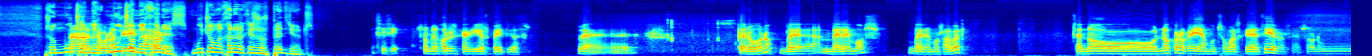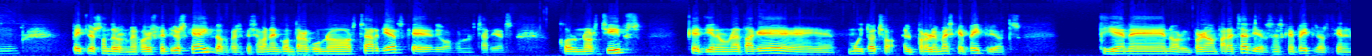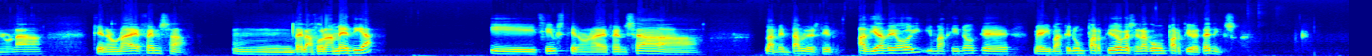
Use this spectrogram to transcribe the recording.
Son mucho, mucho mejores, mucho mejores que esos Patriots. Sí, sí, son mejores que aquellos Patriots. Eh, pero bueno, veremos, veremos a ver. O sea, no, no creo que haya mucho más que decir. O sea, son un... Patriots son de los mejores Patriots que hay. Lo que pasa es que se van a encontrar con unos Chargers, que digo, con unos Chargers, con unos Chips que tienen un ataque muy tocho. El problema es que Patriots tienen, o el problema para Chargers es que Patriots tienen una, tienen una defensa mm, de la zona media y Chiefs tienen una defensa lamentable. Es decir, a día de hoy imagino que me imagino un partido que será como un partido de tenis.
